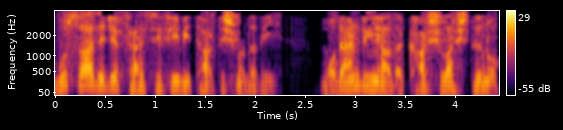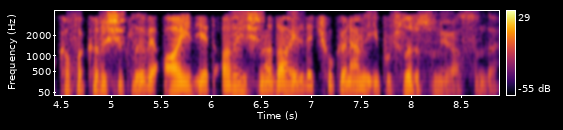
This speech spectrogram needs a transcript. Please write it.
Bu sadece felsefi bir tartışmada değil. Modern dünyada karşılaştığın o kafa karışıklığı ve aidiyet arayışına dair de çok önemli ipuçları sunuyor aslında.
